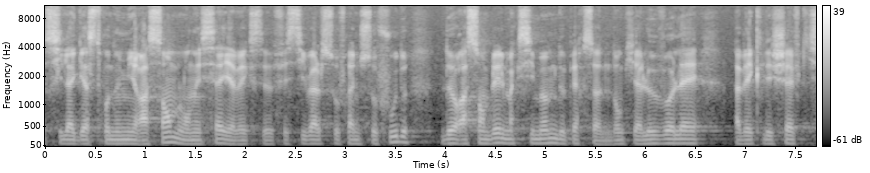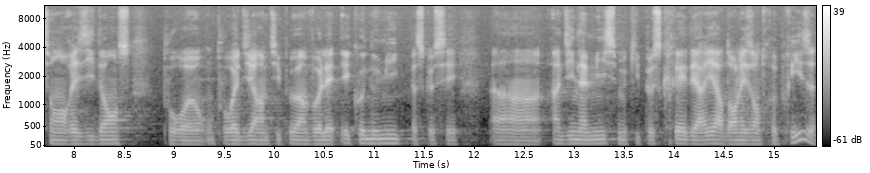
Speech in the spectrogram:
si la gastronomie rassemble, on essaye avec ce festival So French So Food de rassembler le maximum de personnes. Donc il y a le volet avec les chefs qui sont en résidence euh, on pourrait dire un petit peu un volet économique, parce que c'est un, dynamisme qui peut se créer derrière dans les entreprises,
